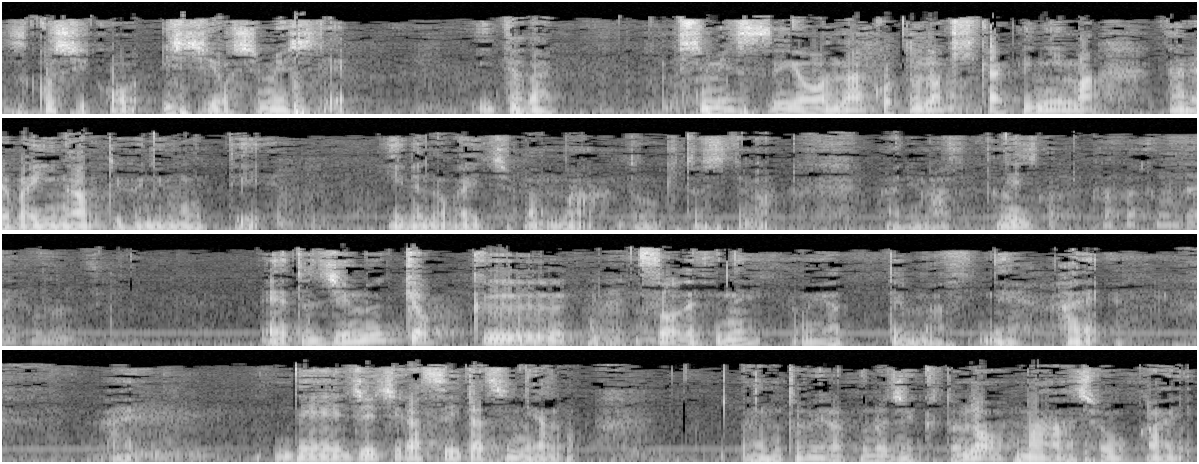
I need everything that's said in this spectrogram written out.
少しこう、意思を示していただく示すようなことのきっかけに、まあ、なればいいなというふうに思っているのが一番、まあ、動機としてはあります。で川勝の代表なんですよ。えっ、と、事務局、そうですね、やってますね。はい。はい。で、11月1日にあの、あの、扉プロジェクトの、まあ、紹介、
